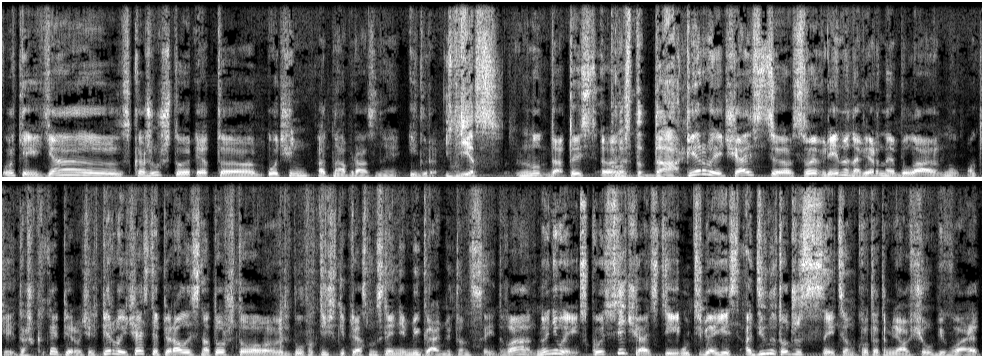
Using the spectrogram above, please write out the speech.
Окей, я скажу, что это очень однообразные игры. Yes. Ну да, то есть... э, Просто да. Первая часть э, в свое время, наверное, была, ну, окей, даже какая первая часть? Первая часть опиралась на то, что это было фактически переосмысление Megami Tensei 2. Но anyway, сквозь все части у тебя есть один и тот же сеттинг, вот это меня вообще убивает.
